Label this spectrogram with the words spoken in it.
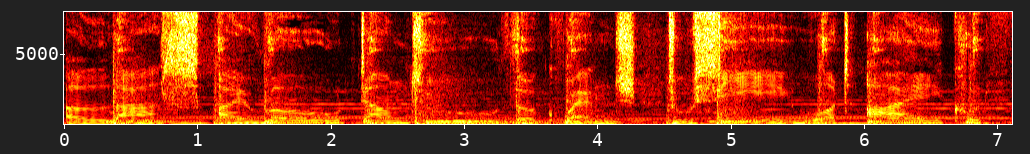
Alas, I rode down to the quench to see what I could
